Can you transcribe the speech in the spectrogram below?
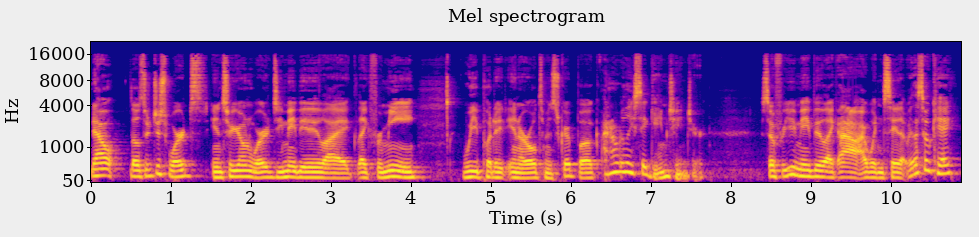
Now, those are just words. Insert your own words. You may be like, like for me, we put it in our ultimate script book. I don't really say game changer. So for you, maybe like, ah, I wouldn't say that. But that's okay.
